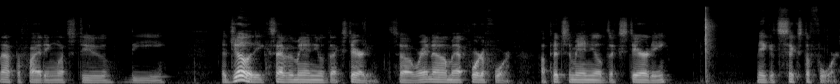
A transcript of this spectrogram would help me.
not the fighting. Let's do the agility because I have a manual dexterity. So right now I'm at four to four. I'll pitch the manual dexterity, make it six to four.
